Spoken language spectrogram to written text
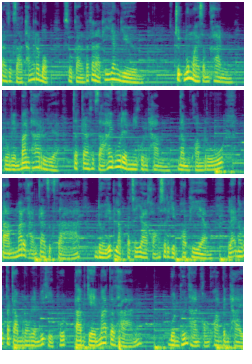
การศึกษาทั้งระบบ สู่การพัฒนาที่ยั่งยืน จุดมุ่งหมายสำคัญ โรงเรียนบ้านท่าเรือ จัดการศึกษาให้ผู้เรียนมีคุณธรรมนำความรู้ ตามมาตรฐานการศึกษา โดยยึดหลักปรัชญาของเศรษฐกิจพอเพียง และนวัตกรรมโรงเรียนวิถีพุทธ ตามเกณฑ์มาตรฐานบนพื้นฐานของความเป็นไทย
